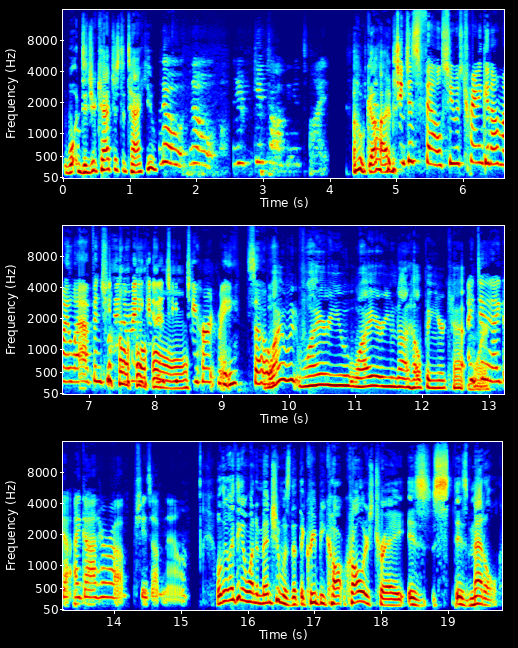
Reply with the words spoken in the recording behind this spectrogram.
what, did your cat just attack you? No, no, you keep talking. It's fine. Oh God! She just fell. She was trying to get on my lap, and she didn't make it. And she, she hurt me. So Why would why are you why are you not helping your cat? I did. I got. I got her up. She's up now. Well, the only thing I wanted to mention was that the creepy ca- crawlers tray is is metal,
